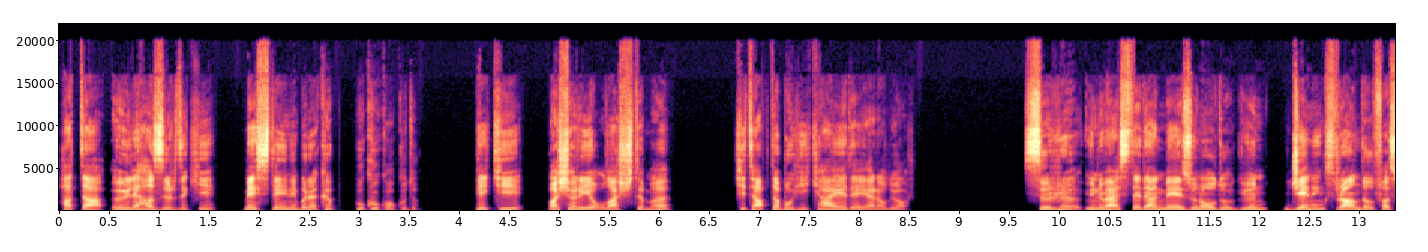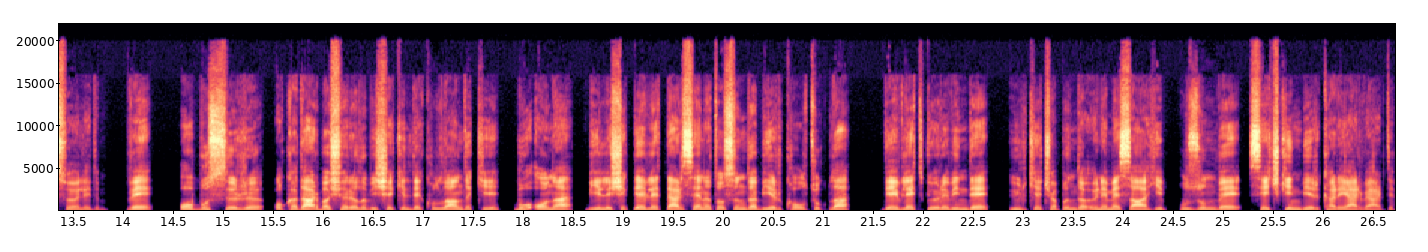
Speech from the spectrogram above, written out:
Hatta öyle hazırdı ki mesleğini bırakıp hukuk okudu. Peki başarıya ulaştı mı? Kitapta bu hikaye de yer alıyor. Sırrı üniversiteden mezun olduğu gün Jennings Randolph'a söyledim ve o bu sırrı o kadar başarılı bir şekilde kullandı ki bu ona Birleşik Devletler Senatosu'nda bir koltukla devlet görevinde ülke çapında öneme sahip uzun ve seçkin bir kariyer verdi.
